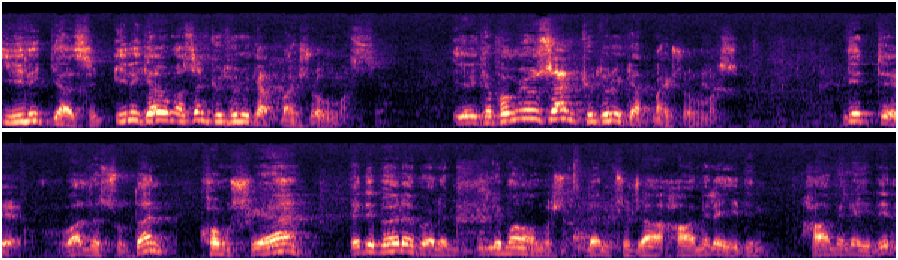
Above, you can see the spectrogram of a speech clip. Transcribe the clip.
İyilik gelsin. İyilik yapamazsan kötülük yapma işi olmaz. İyilik yapamıyorsan kötülük yapma işi olmaz. Gitti Valide Sultan komşuya dedi böyle böyle bir limon almıştım. Ben çocuğa hamileydim. Hamileydim.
